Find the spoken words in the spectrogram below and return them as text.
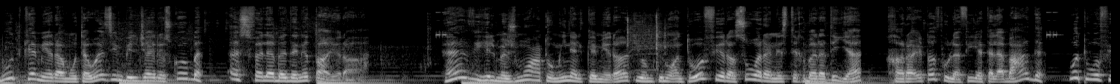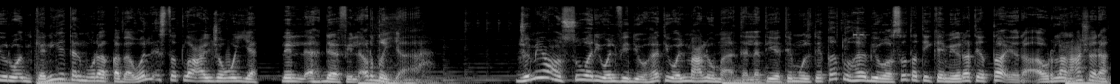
بود كاميرا متوازن بالجيروسكوب أسفل بدن الطائرة. هذه المجموعة من الكاميرات يمكن أن توفر صورا استخباراتية خرائط ثلاثية الأبعاد وتوفر إمكانية المراقبة والاستطلاع الجوي للأهداف الأرضية. جميع الصور والفيديوهات والمعلومات التي يتم التقاطها بواسطة كاميرات الطائرة أورلان 10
